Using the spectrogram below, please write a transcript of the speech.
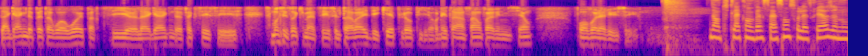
la gang de Petawawa est partie, euh, la gang de. Fait que c'est, c'est, moi c'est ça qui m'attire, c'est le travail d'équipe là, puis on est ensemble faire une mission, puis on va la réussir. Dans toute la conversation sur le triage de nos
